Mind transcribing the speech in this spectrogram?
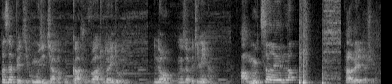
A sapete come si chiama un caso vato dai doni? No, non sapete mica. A mozzarella! Avete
